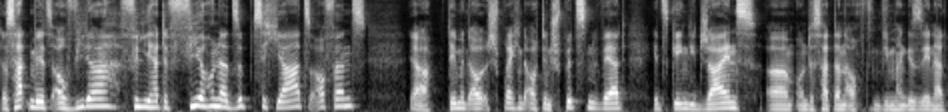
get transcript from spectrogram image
Das hatten wir jetzt auch wieder. Philly hatte 470 Yards Offense. Ja, dementsprechend auch den Spitzenwert jetzt gegen die Giants. Ähm, und es hat dann auch, wie man gesehen hat,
